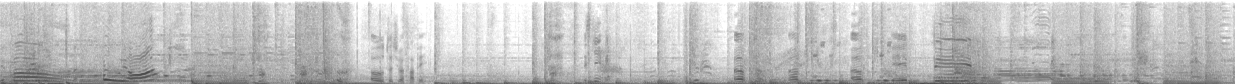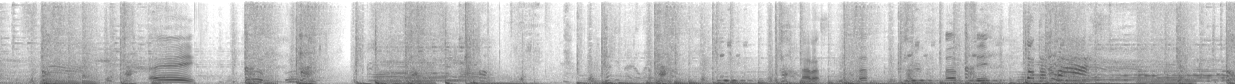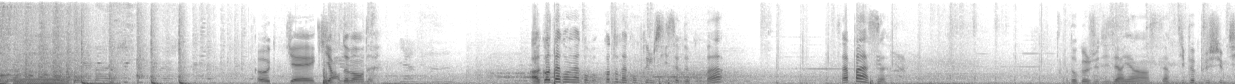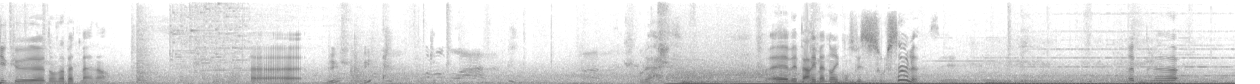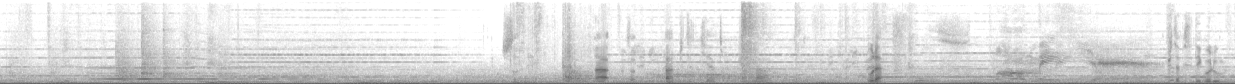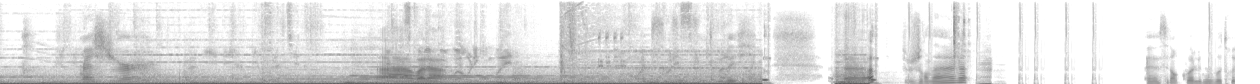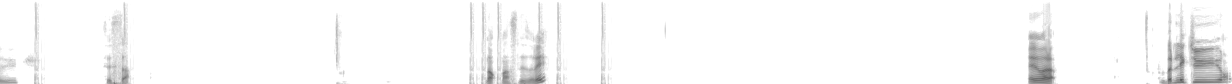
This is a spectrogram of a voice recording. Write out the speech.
Et boum. Bouillard Oh, toi tu m'as frappé. Esquive. Hop, hop, hop, et bim Allez Ah mince. Hop, hop, et dans ta Ok, qui en demande Alors quand on, a, quand on a compris le système de combat, ça passe. Donc euh, je disais rien, hein, c'est un petit peu plus subtil que dans un Batman. Hein. Euh... Oui. Ok. Oula. Ouais, mais Paris maintenant est construit sous le sol. Hop là. Ah, ah peut-être qu'il y a un truc par là. Oula. Putain, mais c'est des. Monsieur. Ah voilà. Euh, hop, journal. Euh, c'est dans quoi le nouveau truc? C'est ça. Non, mince, désolé. Et voilà. Bonne lecture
